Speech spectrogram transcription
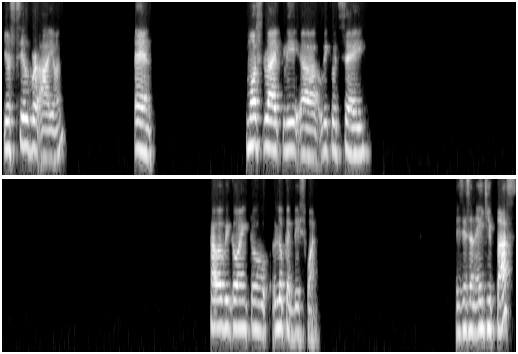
your silver ion and most likely uh, we could say how are we going to look at this one? This is this an Ag plus?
